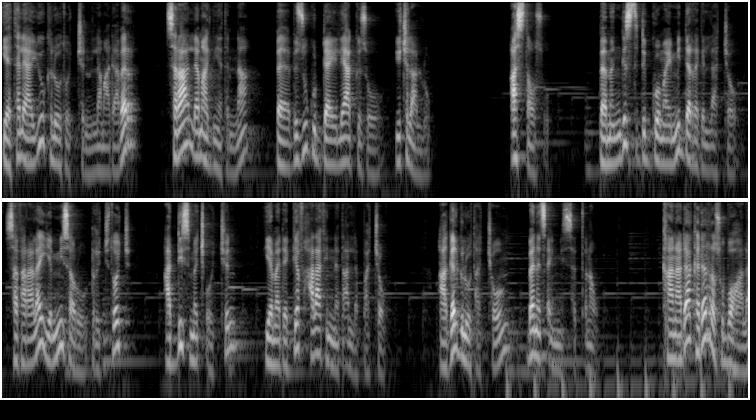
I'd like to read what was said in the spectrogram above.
የተለያዩ ክህሎቶችን ለማዳበር፣ ሥራ ለማግኘትና በብዙ ጉዳይ ሊያግዞ ይችላሉ። አስታውሱ፣ በመንግስት ድጎማ የሚደረግላቸው ሰፈራ ላይ የሚሰሩ ድርጅቶች አዲስ መጪዎችን የመደገፍ ኃላፊነት አለባቸው። አገልግሎታቸውም በነፃ የሚሰጥ ነው። ካናዳ ከደረሱ በኋላ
